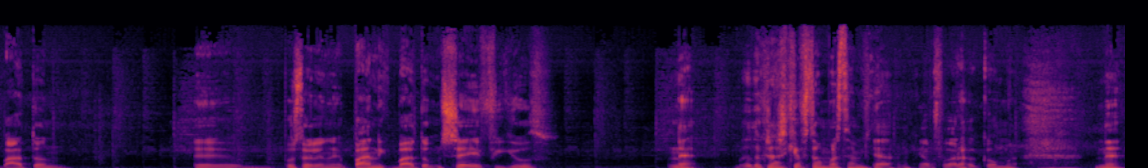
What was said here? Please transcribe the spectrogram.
button, ε, πώς το λένε, panic button, safe youth. Ναι, δεν το ξανασκεφτόμαστε μια, μια φορά ακόμα. Ναι,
